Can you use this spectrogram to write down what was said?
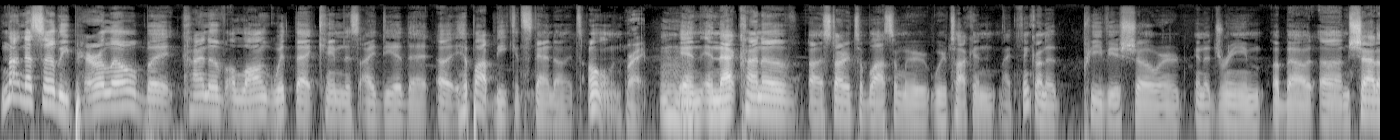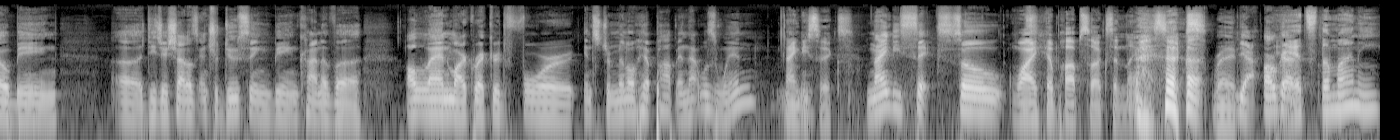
not necessarily parallel, but kind of along with that came this idea that uh, hip hop beat can stand on its own, Right. And and that kind of uh, started to blossom. We were, we were talking, I think, on a previous show or in a dream about um, Shadow being uh, DJ Shadow's introducing being kind of a a landmark record for instrumental hip hop, and that was when 96. 96. So, Why hip hop sucks in 96. Right. yeah, okay. It's the money.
